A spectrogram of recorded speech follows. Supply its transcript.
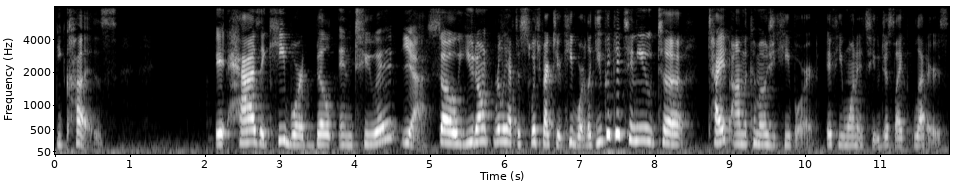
because it has a keyboard built into it. Yeah. So you don't really have to switch back to your keyboard. Like you could continue to type on the Kimoji keyboard if you wanted to, just like letters.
